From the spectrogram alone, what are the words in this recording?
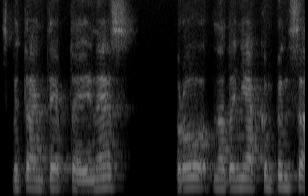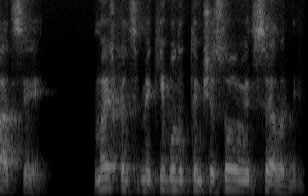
з питань ТЕП та ІНС про надання компенсації мешканцям, які будуть тимчасово відселені.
